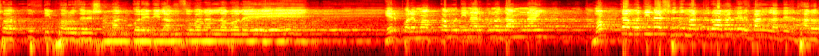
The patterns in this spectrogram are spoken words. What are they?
সত্তরটি ফরজের সমান করে দিলাম সুবান আল্লাহ বলে। এরপরে মক্কা মদিনার কোনো দাম নাই। মক্কা মদিনা শুধুমাত্র আমাদের বাংলাদেশ, ভারত,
